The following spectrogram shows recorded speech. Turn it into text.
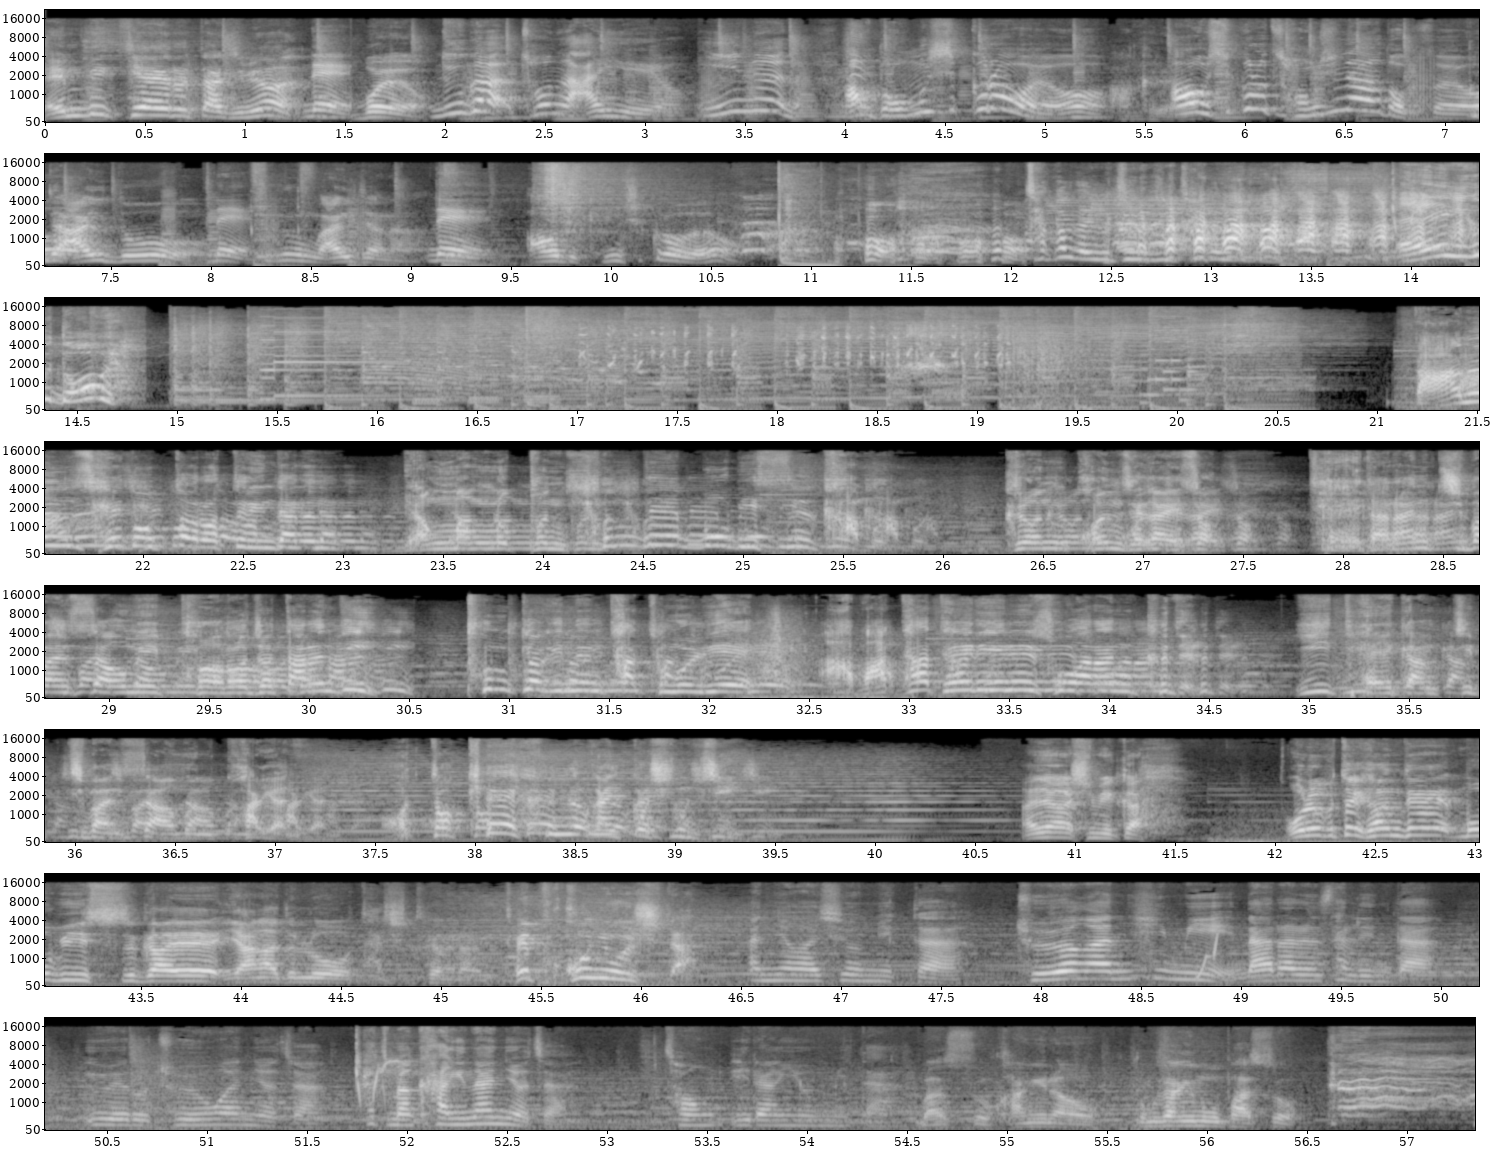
MBTI로 따지면 네. 뭐예요? 누가 저는 아이예요. 이는 아 너무 시끄러워요. 아, 그래요? 아우 시끄러워 정신이 하나도 없어요. 근데 아이도 네. 지금 아이잖아. 네. 아우도 굉장히 시끄러워요. 잠깐만 이거 지금 잠깐. 에이 이거 너무. 나는 새도 떨어뜨린다는 명망 높은 현대 모비스 가문. 그런 권세가에서 대단한 집안 싸움이 벌어졌다는 뒤 품격 있는 다툼을 위해 아바타 대리인을 소환한 그들. 이 대감집 집안 싸움은 과연 어떻게 흘러갈 것인지. 안녕하십니까. 오늘부터 현대 모비스가의 양아들로 다시 태어난 데프콘이 올시다. 안녕하시옵니까. 조용한 힘이 나라를 살린다. 의외로 조용한 여자. 하지만 강인한 여자. 정이랑이옵니다. 맞소 강인하오 동상이몽 봤소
